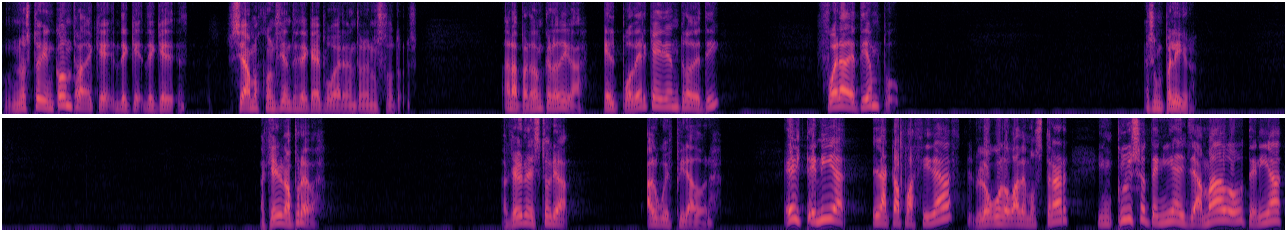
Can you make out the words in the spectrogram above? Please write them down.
No estoy en contra de que, de que seamos conscientes de que hay poder dentro de nosotros. Ahora, perdón que lo diga, el poder que hay dentro de ti, fuera de tiempo, es un peligro. Aquí hay una prueba. Aquí hay una historia algo inspiradora. Él tenía la capacidad, luego lo va a demostrar, incluso tenía el llamado, tenía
